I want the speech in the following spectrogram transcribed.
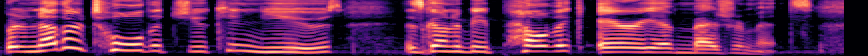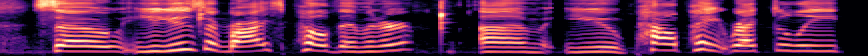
But another tool that you can use is going to be pelvic area measurements. So you use a Rice pelvimeter, um, you palpate rectally,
